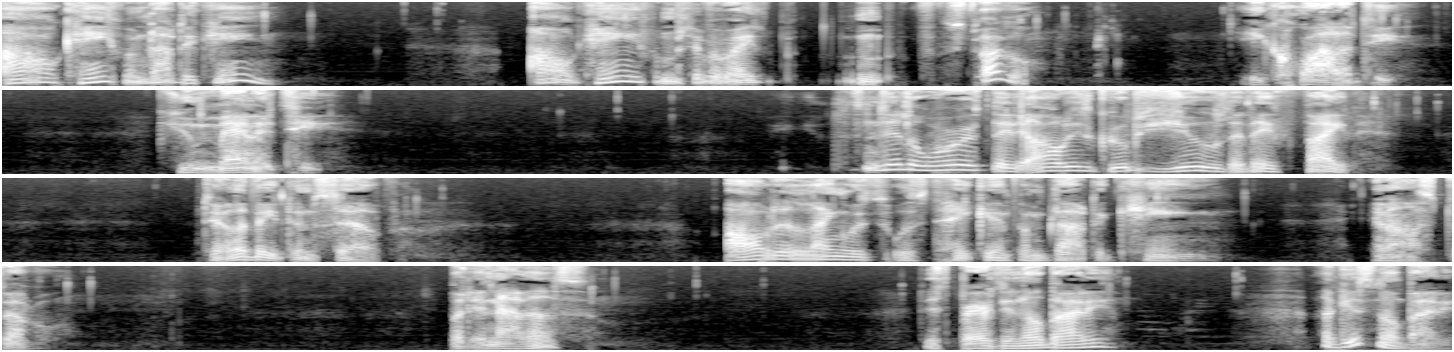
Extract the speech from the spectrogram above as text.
All came from Dr. King. All came from civil rights struggle, equality, humanity. Listen to the words that all these groups use that they fight to elevate themselves. All the language was taken from Dr. King in our struggle. But they're not us. Disparaging nobody against nobody.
